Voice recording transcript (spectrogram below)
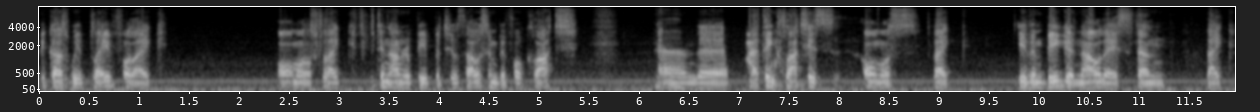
because we played for like almost like 1500 people 2000 before clutch and uh, I think Clutch is almost like even bigger nowadays than like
